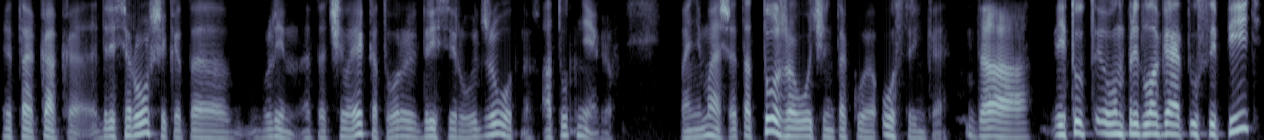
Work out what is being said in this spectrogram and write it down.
Это как? а, Дрессировщик это, блин, это человек, который дрессирует животных, а тут негров. Понимаешь, это тоже очень такое остренькое. Да. И тут он предлагает усыпить.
